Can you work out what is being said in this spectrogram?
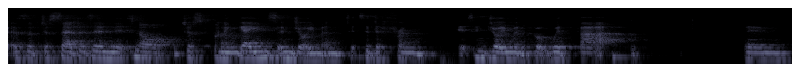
as I've just said, as in it's not just fun and games enjoyment, it's a different, it's enjoyment, but with that um,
